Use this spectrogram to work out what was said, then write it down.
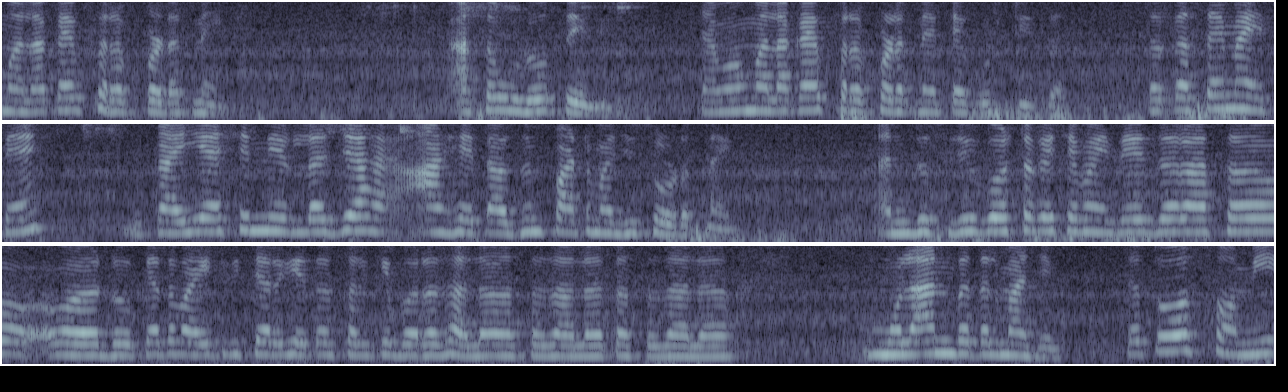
मला काही फरक पडत नाही. असं उडवतोय मी. त्यामुळे मला काही फरक पडत नाही त्या गोष्टीचं. तर कसं आहे माहिती आहे? काही असे निर्लज्ज आहेत अजून पाठ माझी सोडत नाहीत. आणि दुसरी गोष्ट कशी माहिती आहे? जर असं डोक्यात वाईट विचार घेत असेल की बरं झालं असं झालं तसं झालं मुलांबद्दल माझे तर तो स्वामी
